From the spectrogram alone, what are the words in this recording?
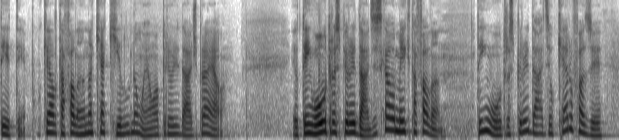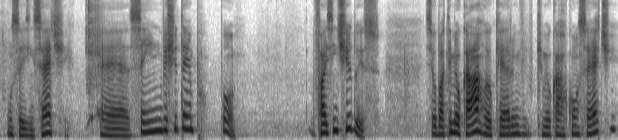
ter tempo. O que ela está falando é que aquilo não é uma prioridade para ela. Eu tenho outras prioridades. Isso que ela meio que está falando. Tenho outras prioridades. Eu quero fazer um 6 em 7 é, sem investir tempo. Pô, faz sentido isso. Se eu bater meu carro, eu quero que meu carro conserte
